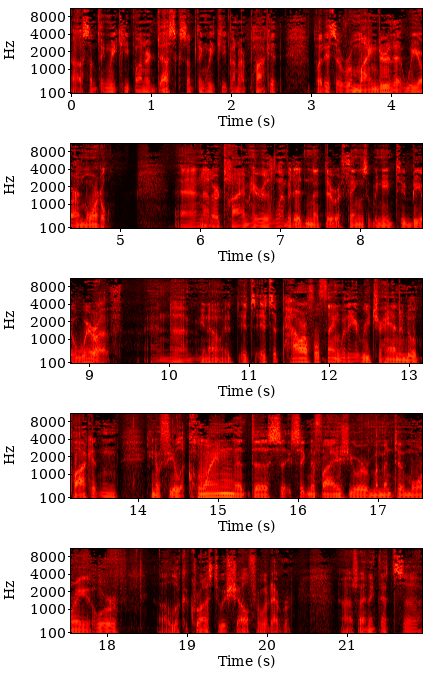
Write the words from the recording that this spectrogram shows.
uh, something we keep on our desk, something we keep in our pocket, but it's a reminder that we are mortal, and mm. that our time here is limited, and that there are things that we need to be aware of. And um, you know, it, it's it's a powerful thing. Whether you reach your hand into a pocket and you know feel a coin that uh, signifies your memento mori, or uh, look across to a shelf or whatever. Uh, so I think that's uh,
